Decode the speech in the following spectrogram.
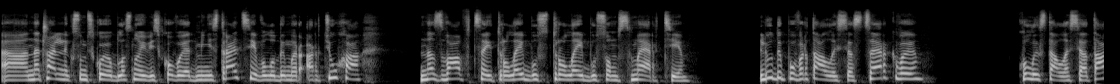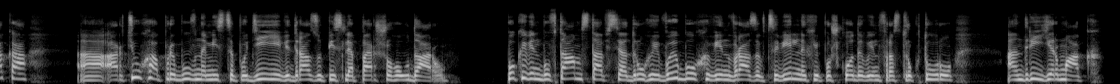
Е, Начальник Сумської обласної військової адміністрації Володимир Артюха назвав цей тролейбус тролейбусом смерті. Люди поверталися з церкви, коли сталася атака. е, Артюха прибув на місце події відразу після першого удару. Поки він був там, стався другий вибух. Він вразив цивільних і пошкодив інфраструктуру. Андрій Єрмак,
